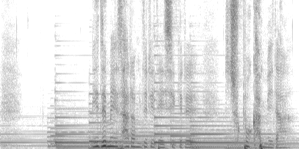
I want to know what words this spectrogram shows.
믿음의 사람들이 되시기를 축복합니다.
